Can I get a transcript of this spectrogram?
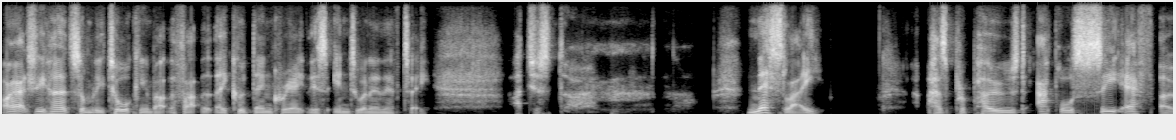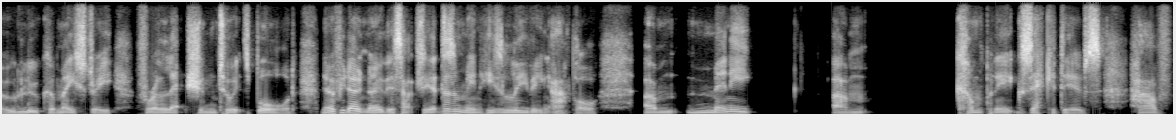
I actually heard somebody talking about the fact that they could then create this into an NFT. I just um, Nestle has proposed Apple's CFO Luca Maestri for election to its board. Now, if you don't know this, actually, it doesn't mean he's leaving Apple. Um, many um, company executives have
